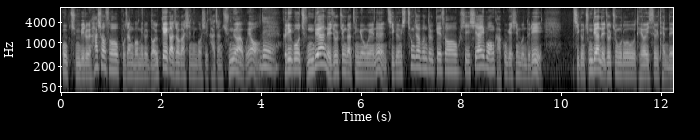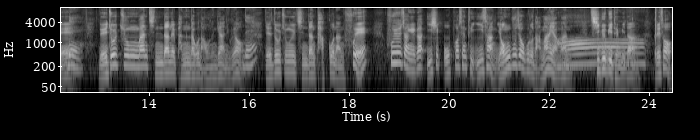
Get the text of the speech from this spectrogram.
꼭 준비를 하셔서 보장 범위를 넓게 가져가시는 것이 가장 중요하고요. 네. 그리고 중대한 뇌졸중 같은 경우에는 지금 시청자분들께서 혹시 CI 보험 갖고 계신 분들이 지금 중대한 뇌졸중으로 되어 있을 텐데 네. 뇌졸중만 진단을 받는다고 나오는 게 아니고요. 네. 뇌졸중을 진단 받고 난 후에 후유 장애가 25% 이상 영구적으로 남아야만 아. 지급이 됩니다. 그래서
